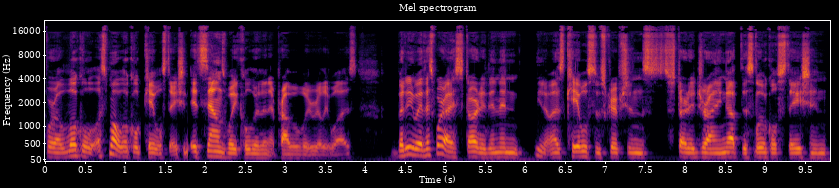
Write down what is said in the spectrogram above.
for a local, a small local cable station. It sounds way cooler than it probably really was. But anyway, that's where I started. And then, you know, as cable subscriptions started drying up, this local station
